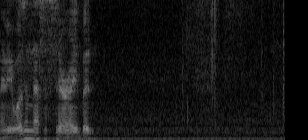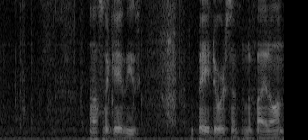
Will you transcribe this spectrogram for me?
Maybe it wasn't necessary, but I also gave these bay doors something to bite on.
